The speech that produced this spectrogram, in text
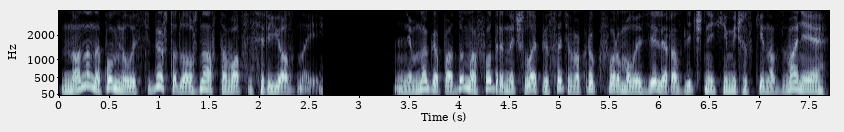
но она напомнила себе, что должна оставаться серьезной. Немного подумав, Одри начала писать вокруг формулы зелья различные химические названия.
